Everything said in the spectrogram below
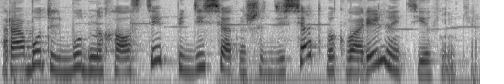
Работать буду на холсте 50 на 60 в акварельной технике.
